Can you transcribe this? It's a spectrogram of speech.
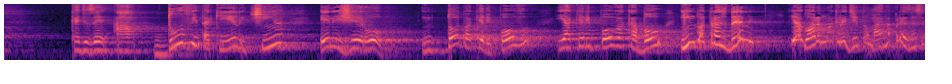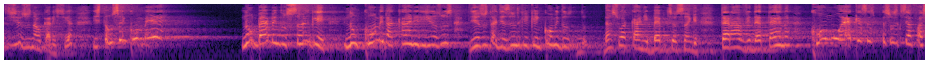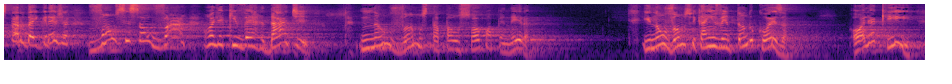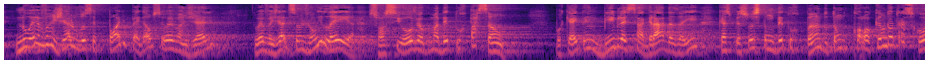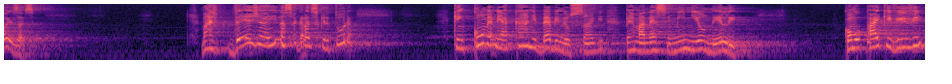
Quer dizer, a dúvida que ele tinha, ele gerou em todo aquele povo, e aquele povo acabou indo atrás dele. E agora não acreditam mais na presença de Jesus na Eucaristia, estão sem comer não bebem do sangue, não come da carne de Jesus. Jesus está dizendo que quem come do, do, da sua carne e bebe do seu sangue terá a vida eterna. Como é que essas pessoas que se afastaram da igreja vão se salvar? Olha que verdade! Não vamos tapar o sol com a peneira e não vamos ficar inventando coisa. Olha aqui, no Evangelho, você pode pegar o seu Evangelho do Evangelho de São João e leia, só se houve alguma deturpação. Porque aí tem Bíblias sagradas aí que as pessoas estão deturpando, estão colocando outras coisas. Mas veja aí na Sagrada Escritura: quem come a minha carne e bebe meu sangue, permanece em mim e eu nele. Como o Pai que vive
